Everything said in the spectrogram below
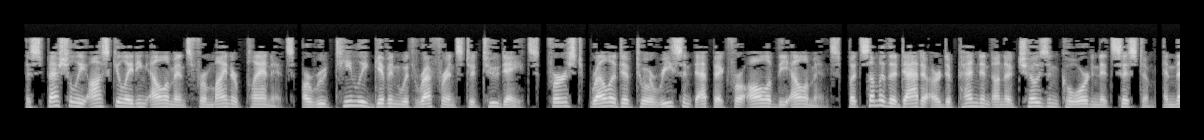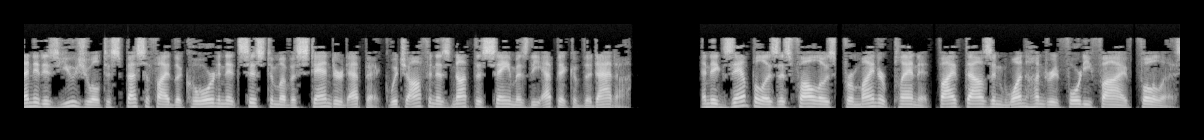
especially osculating elements for minor planets, are routinely given with reference to two dates, first, relative to a recent epoch for all of the elements, but some of the data are dependent on a chosen coordinate system, and then it is usual to specify the coordinate system of a standard epoch which often is not the same as the epoch of the data. An example is as follows, for minor planet 5145 Pholus,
